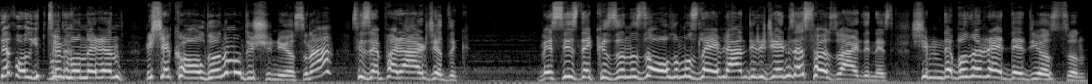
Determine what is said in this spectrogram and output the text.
defol git buradan. Tüm bunların bir şaka olduğunu mu düşünüyorsun ha? Size para harcadık. Ve siz de kızınızı oğlumuzla evlendireceğinize söz verdiniz. Şimdi bunu reddediyorsun.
